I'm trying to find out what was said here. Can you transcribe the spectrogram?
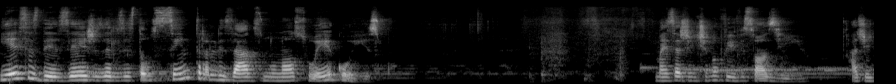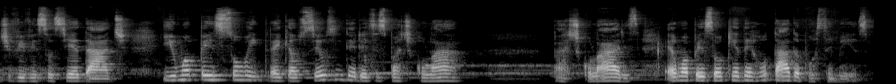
E esses desejos, eles estão centralizados no nosso egoísmo. Mas a gente não vive sozinho. A gente vive em sociedade. E uma pessoa entregue aos seus interesses particular, particulares é uma pessoa que é derrotada por si mesma.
